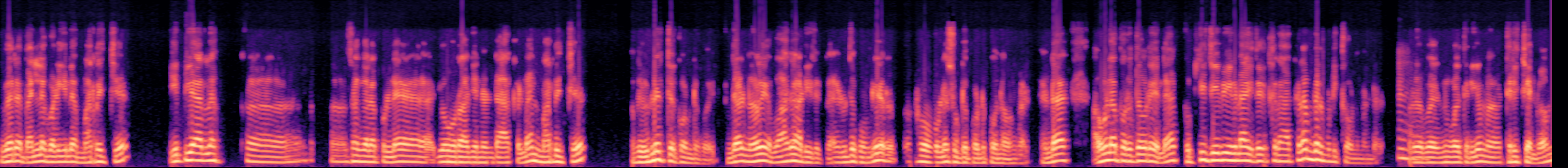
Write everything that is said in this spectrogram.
இவரை வல்லபடியில மறைச்சு இபிஆர்ல சங்கரப்பிள்ளை யோகராஜன் என்ற ஆக்கள்லாம் மறிச்சு அது இழுத்து கொண்டு போய் இந்த நிறைய வாதாடி இருக்கிறார் இழுத்து கொண்டு ரோட்ல சுட்டு போட்டு போனவங்க ஏண்டா அவங்கள பொறுத்தவரையில புத்திஜீவிகளா இருக்கிறாக்களை முதல் முடிக்கணும் என்று. உங்களுக்கு தெரியும் திருச்செல்வம்.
